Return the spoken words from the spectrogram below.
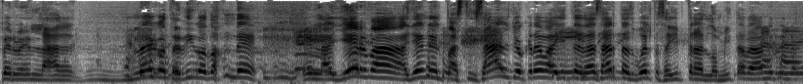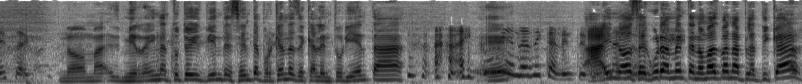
Pero en la... Luego te digo dónde. En la hierba, allá en el pastizal, yo creo. Ahí Sí, te das sí, hartas sí. vueltas ahí tras lomita, ¿verdad, mi reina? Exacto. No, ma- mi reina, tú te oyes bien decente porque andas de calenturienta. Ay, ¿cómo ¿Eh? andas de calentura? Ay, no, seguramente nomás van a platicar.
